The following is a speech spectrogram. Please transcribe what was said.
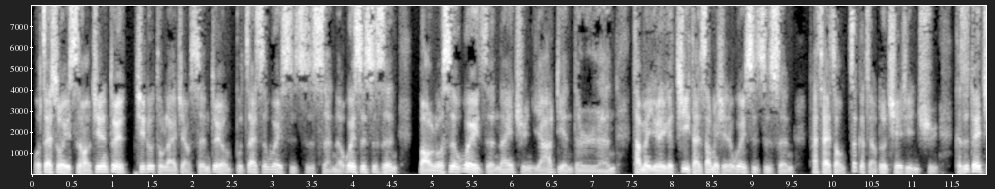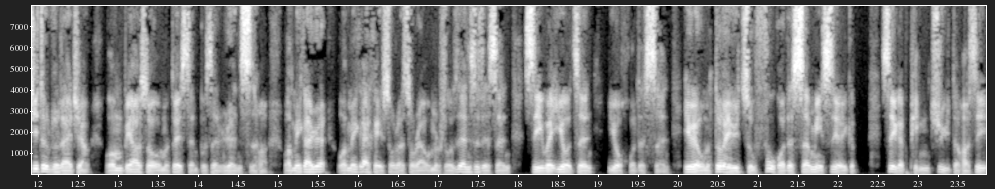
我再说一次哈，今天对基督徒来讲，神对我们不再是卫士之神了。卫士之神保罗是为着那一群雅典的人，他们有一个祭坛上面写的卫士之神，他才从这个角度切进去。可是对基督徒来讲，我们不要说我们对神不是很认识哈，我们应该认，我们应该可以说得出来，我们所认识的神是一位又真又活的神，因为我们对于主复活的生命是有一个是一个凭据的哈，是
